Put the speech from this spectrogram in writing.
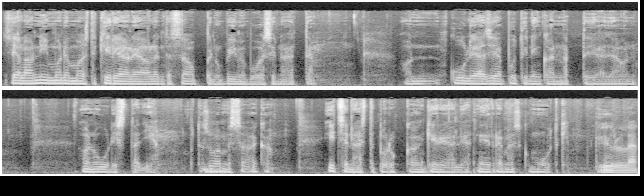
siellä on niin monenmoista kirjailijaa, olen tässä oppinut viime vuosina, että on kuuliaisia Putinin kannattajia ja on, on uudistajia. Mutta Suomessa aika itsenäistä porukkaa on kirjailijat, niin Remes kuin muutkin. Kyllä.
